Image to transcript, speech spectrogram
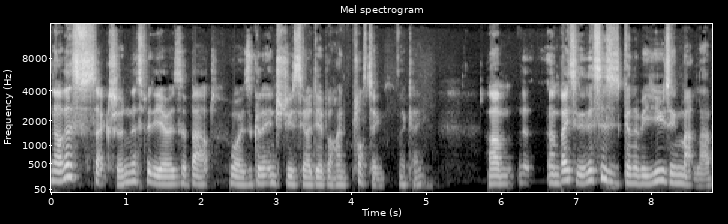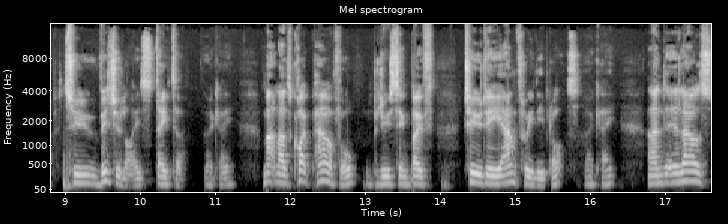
Now this section, this video is about, well, is going to introduce the idea behind plotting, okay? Um, and basically this is going to be using MATLAB to visualize data, okay? MATLAB's quite powerful, producing both 2D and 3D plots, okay? And it allows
